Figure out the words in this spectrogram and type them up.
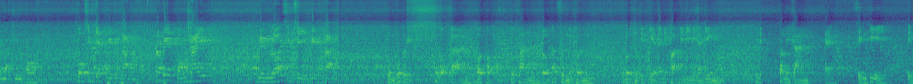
ังหวัดชุมพร 67ผลิตภัณฑ์ ประเภทของใช้ 114ผลิตภัณฑ์กลุ่มผู้ผลิตผู้ประกอบการโอท็อปทุกท่านรวมทั้งสื่อมวลชนผมรู้สึกเป็นเกียรติและมีความยินดีเป็นอย่างยิ่งที่ก็มีการแสดงสิ่งที่ติด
